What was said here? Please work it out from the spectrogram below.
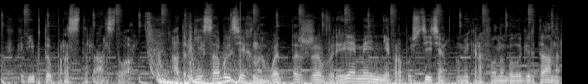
к криптопространству. О других событиях, но в это же время не пропустите. У микрофона был Игорь Таннер.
